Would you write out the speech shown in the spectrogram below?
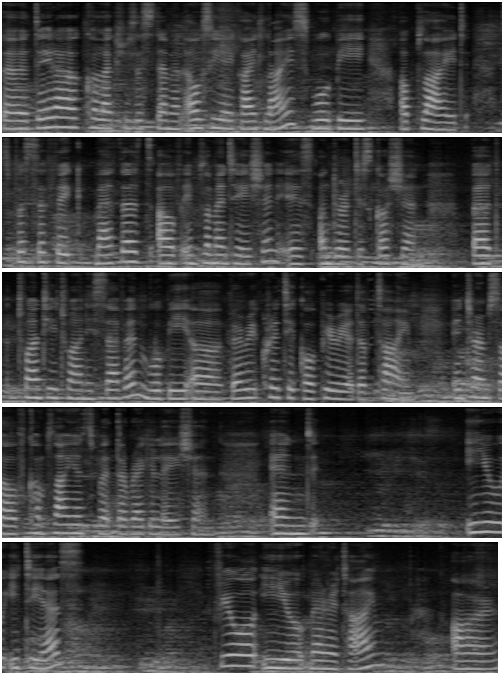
the data collection system and LCA guidelines will be applied. Specific methods of implementation is under discussion, but 2027 will be a very critical period of time in terms of compliance with the regulation. And EU ETS, Fuel EU Maritime are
